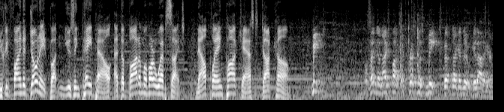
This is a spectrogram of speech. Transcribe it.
You can find a donate button using PayPal at the bottom of our website, nowplayingpodcast.com. Meat. I'll send you a nice box of Christmas meat. Best I can do. Get out of here.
